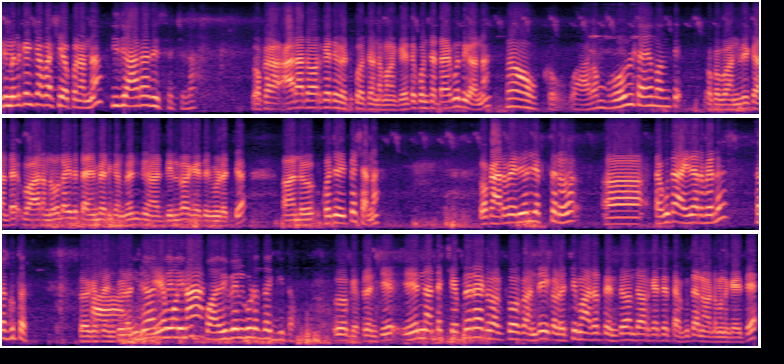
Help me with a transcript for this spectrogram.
ఇది మిల్కింగ్ కెపాసిటీ చెప్పండి అన్న? ఇది ఆర్ఆర్ ఒక ఆర్ఆర్ వరకు అయితే పెట్టుకోవచ్చు అండి మనకైతే. కొంచెం టైం ఉంది కదా ఒక వారం రోజులు టైం అంతే. ఒక వన్ వీక్ అంటే వారం రోజులు అయితే టైం పెట్టుకుంది డెలివరీకి అయితే చూడొచ్చు. అండ్ కొంచెం ఇప్పేసి అన్న? ఒక అరవై ఐదు వేలు చెప్తారు. తగ్గుతా? ఐదు ఆరు వేలు? తగ్గుతుంది ఓకే ఫ్రెండ్స్ ఏమున్నా పదివేలు కూడా తగ్గిద్దాం. ఓకే ఫ్రెండ్స్ ఏంటంటే చెప్పిన రేట్ వర్క్ ఇక్కడ వచ్చి మాట్లాడితే ఎంతో వరకు అయితే తగ్గుతాయి అనమాట మనకైతే.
